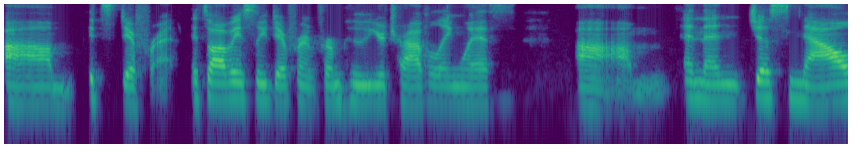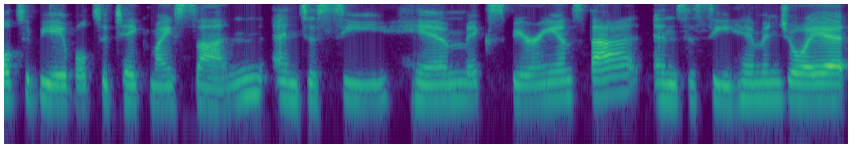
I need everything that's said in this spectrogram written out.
um, it's different it's obviously different from who you're traveling with um, and then just now to be able to take my son and to see him experience that and to see him enjoy it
